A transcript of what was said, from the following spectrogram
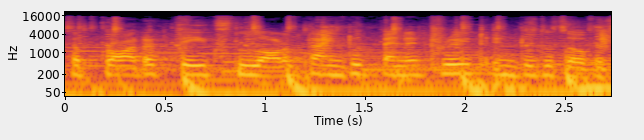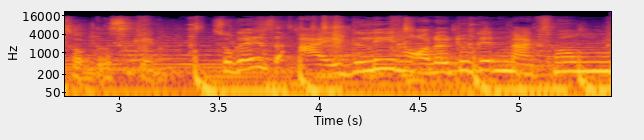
the product takes a lot of time to penetrate into the surface of the skin. So guys, ideally in order to get maximum,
